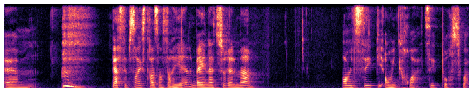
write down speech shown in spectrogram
euh, perception extrasensorielle, ben naturellement, on le sait, puis on y croit, tu sais, pour soi.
